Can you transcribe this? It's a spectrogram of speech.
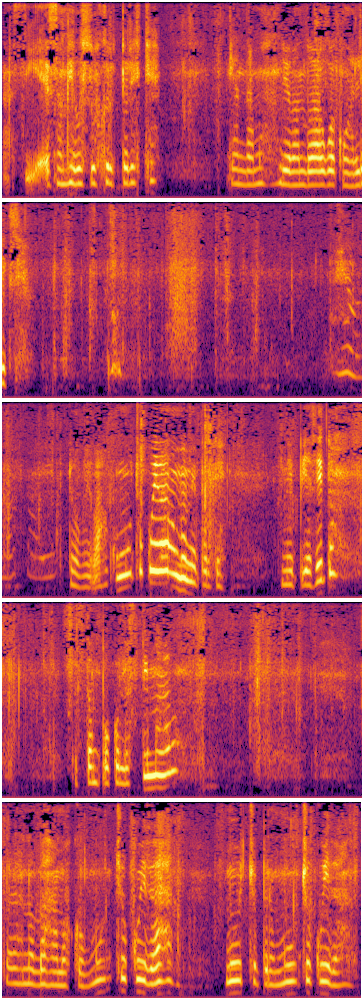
Así es, amigos suscriptores, que, que andamos llevando agua con Alexia. Yo me bajo con mucho cuidado, mami, porque mi piecito está un poco lastimado. Pero nos bajamos con mucho cuidado. Mucho, pero mucho cuidado.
